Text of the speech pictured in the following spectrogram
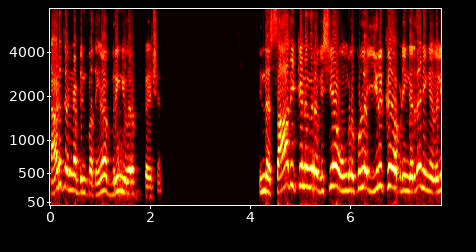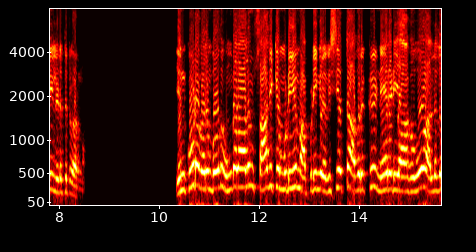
அடுத்து என்ன அப்படின்னு பாத்தீங்கன்னா பிரிங் யுவர் பேஷன் இந்த சாதிக்கணுங்கிற விஷயம் உங்களுக்குள்ள இருக்கு அப்படிங்கிறத நீங்க வெளியில் எடுத்துட்டு வரணும். என் கூட வரும்போது உங்களாலும் சாதிக்க முடியும் அப்படிங்கிற விஷயத்த அவருக்கு நேரடியாகவோ அல்லது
